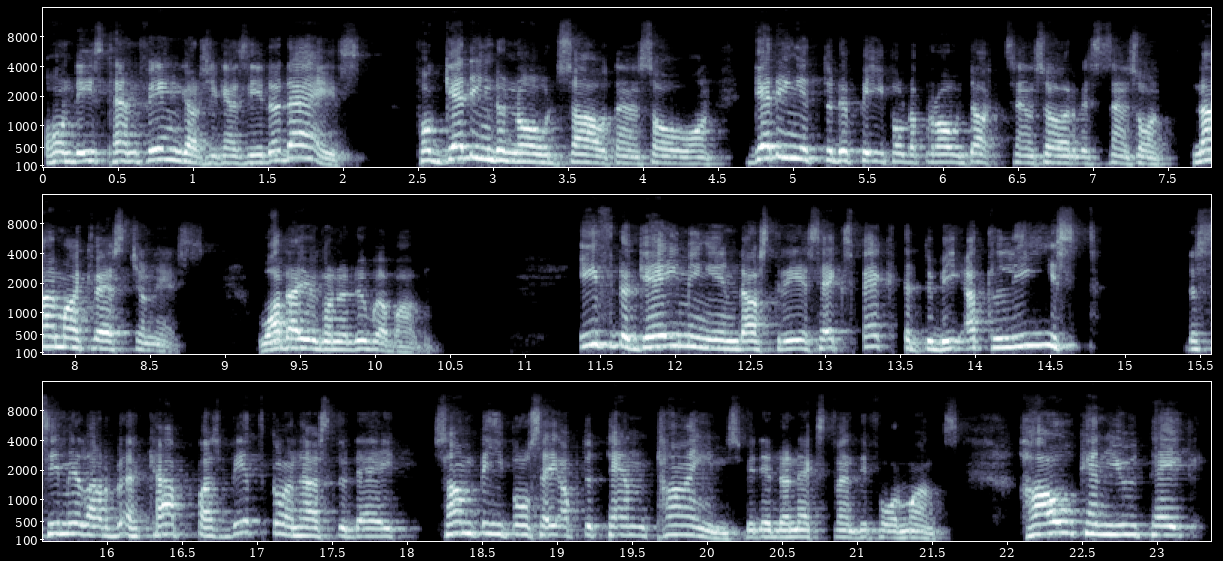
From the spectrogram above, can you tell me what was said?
on these 10 fingers, you can see the days for getting the nodes out and so on, getting it to the people, the products and services and so on. Now, my question is, what are you going to do about it? If the gaming industry is expected to be at least the similar cap as Bitcoin has today, some people say up to 10 times within the next 24 months. How can you take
